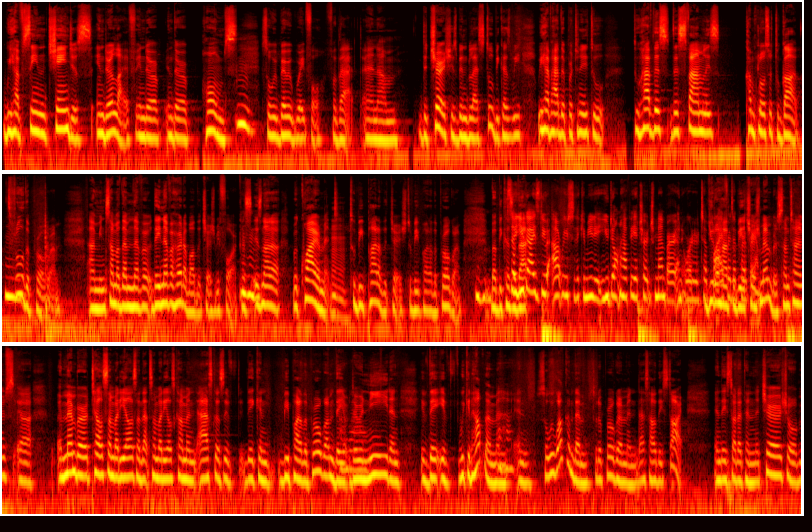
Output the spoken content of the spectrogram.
we have seen changes in their life in their in their homes. Mm. So we're very grateful for that and. Um, the church has been blessed too because we we have had the opportunity to to have this these families come closer to God mm-hmm. through the program. I mean, some of them never they never heard about the church before because mm-hmm. it's not a requirement mm-hmm. to be part of the church to be part of the program. Mm-hmm. But because so you that, guys do outreach to the community, you don't have to be a church member in order to. You don't have to be program. a church member. Sometimes. Uh, a member tells somebody else and that somebody else come and ask us if they can be part of the program they Oh, wow. they're in need and if they if we can help them and Uh-huh. and so we welcome them to the program and that's how they start and they start attending the church or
